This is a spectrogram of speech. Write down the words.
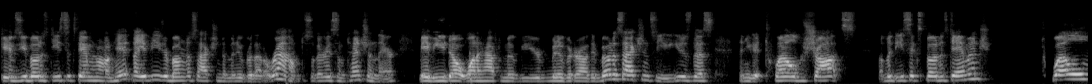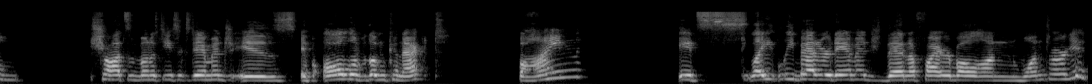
gives you bonus d6 damage on hit. Now you use your bonus action to maneuver that around. So there is some tension there. Maybe you don't want to have to move your maneuver around with your bonus action, so you use this, then you get 12 shots of a d6 bonus damage. 12 shots of bonus d6 damage is if all of them connect, fine it's slightly better damage than a fireball on one target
